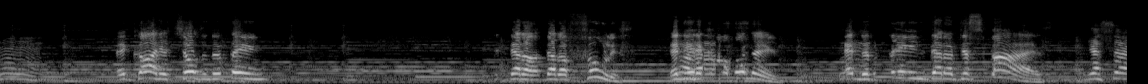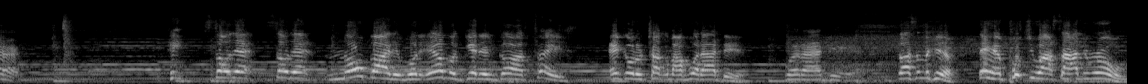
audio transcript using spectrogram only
Hmm. and God has chosen the things that are that are foolish, and then they call my name, and the things that are despised. Yes, sir. He so that so that nobody would ever get in God's face and go to talk about what I did. What I did. God said, look here, they have put you outside the road.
